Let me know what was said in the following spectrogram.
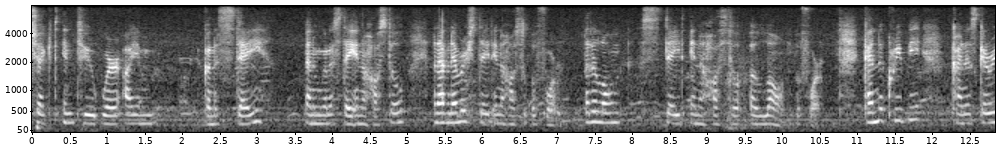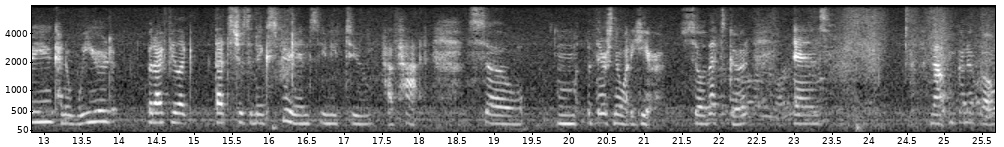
Checked into where I am gonna stay and I'm gonna stay in a hostel and I've never stayed in a hostel before let alone stayed in a hostel alone before. Kind of creepy kind of scary kind of weird but I feel like that's just an experience you need to have had. So um, but there's nobody here so that's good. And now I'm gonna go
